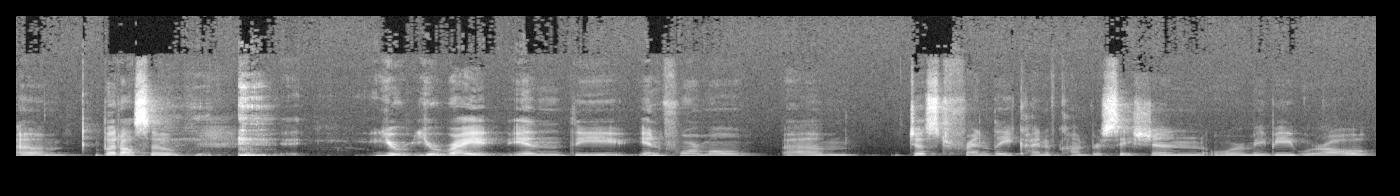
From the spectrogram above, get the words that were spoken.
Um, but also, you're, you're right. In the informal, um, just friendly kind of conversation, or maybe we're all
